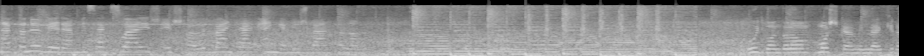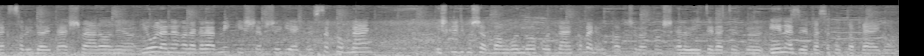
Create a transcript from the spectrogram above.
Mert a nővérem biszexuális, és ha őt bántják, engem is bántanak. Úgy gondolom, most kell mindenkinek szolidaritást vállalnia. Jó lenne, ha legalább mi kisebbségiek összefognánk, és kritikusabban gondolkodnánk a velünk kapcsolatos előítéletekről. Én ezért leszek ott a Pride-on.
